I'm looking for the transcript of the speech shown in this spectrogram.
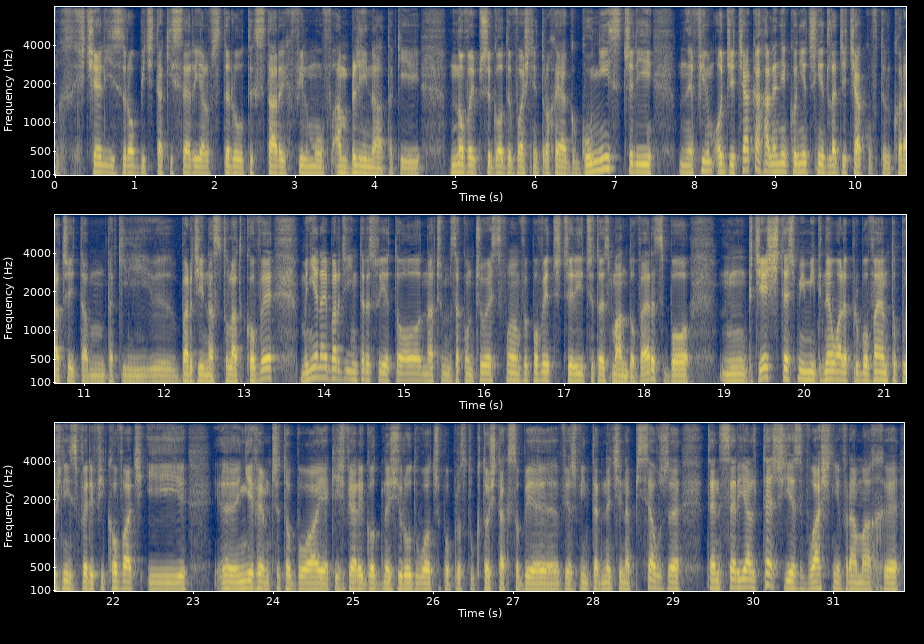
y, chcieli zrobić taki serial w stylu tych starych filmów Amblina, takiej nowej przygody właśnie trochę jak Gunis, czyli y, film o dzieciakach, ale niekoniecznie dla dzieciaków, tylko raczej tam taki bardziej nastolatkowy. Mnie najbardziej interesuje to, na czym zakończyłeś swoją wypowiedź, czyli czy to jest Mandoverse, bo mm, gdzieś też mi mignęło, ale próbowałem to później zweryfikować i Y, nie wiem, czy to było jakieś wiarygodne źródło, czy po prostu ktoś tak sobie, wiesz, w internecie napisał, że ten serial też jest właśnie w ramach y,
